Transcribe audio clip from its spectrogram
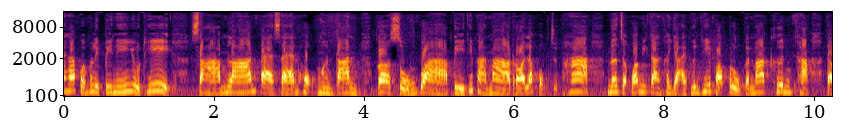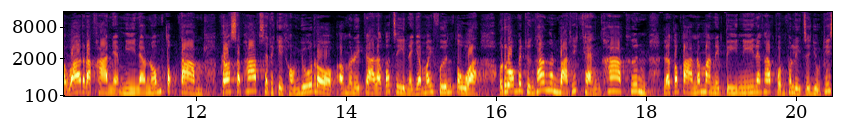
นะคะผลผลิตปีนี้อยู่ที่3ล้าน8แสน6หมื่นตัน ก็สูงกว่าปีที่ผ่านมาร้อยละ 6.5 เนื่องจากว่ามีการขยายพื้นที่เพาะปลูกกันมากขึ้นค่ะ แต่ว่าราคาเนี่ยมีแนวโน้มตกต่ำเพราะสภาพเศรษฐกิจของยุโรปอเมริกาแล้วก็จีนเนี่ยยังไม่ฟื้นตัว รวมไปถึงค่าเงินบาทที่แข็งค่าขึ้น แล้วก็ปาล์มน้ำมันในปีนี้นะคะผลผลิตจะอยู่ที่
